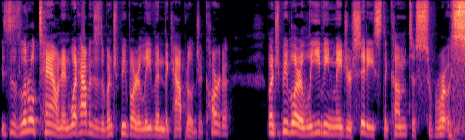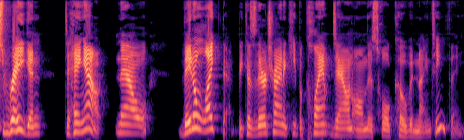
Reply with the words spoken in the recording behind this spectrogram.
is this little town, and what happens is a bunch of people are leaving the capital, Jakarta, a bunch of people are leaving major cities to come to Sragen to hang out. Now, they don't like that because they're trying to keep a clamp down on this whole COVID 19 thing.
